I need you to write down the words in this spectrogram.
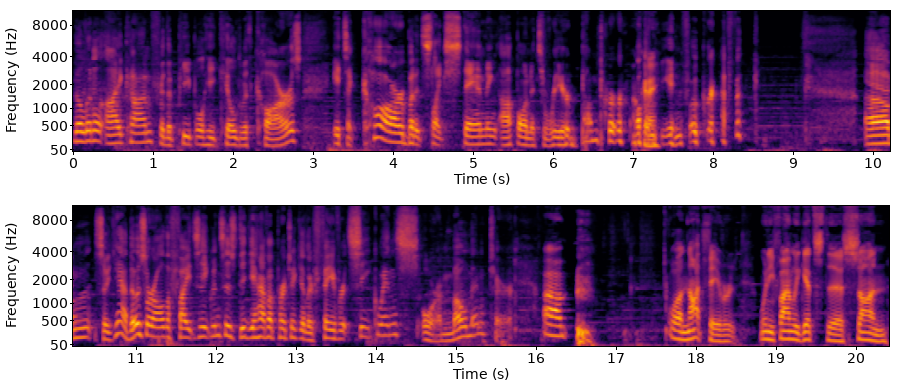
The little icon for the people he killed with cars. It's a car, but it's like standing up on its rear bumper Okay. on the infographic. Um, so yeah, those are all the fight sequences. Did you have a particular favorite sequence or a moment or Well, not favorite. When he finally gets the son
